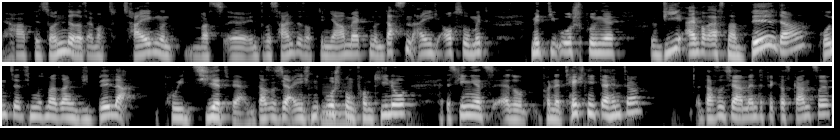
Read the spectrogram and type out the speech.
ja, Besonderes einfach zu zeigen und was äh, interessant ist auf den Jahrmärkten. Und das sind eigentlich auch so mit, mit die Ursprünge, wie einfach erstmal Bilder, grundsätzlich muss man sagen, wie Bilder projiziert werden. Das ist ja eigentlich ein mhm. Ursprung vom Kino. Es ging jetzt, also von der Technik dahinter, das ist ja im Endeffekt das Ganze,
